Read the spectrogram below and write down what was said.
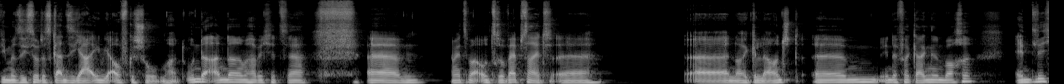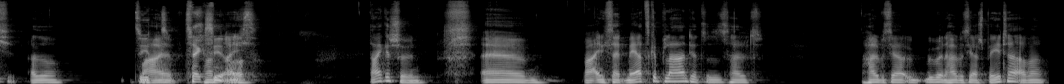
die man sich so das ganze Jahr irgendwie aufgeschoben hat. Unter anderem habe ich jetzt ja, ähm, haben jetzt mal unsere Website äh, äh, neu gelauncht ähm, in der vergangenen Woche. Endlich, also Sieht Mal sexy aus. Dankeschön. Ähm, war eigentlich seit März geplant, jetzt ist es halt ein halbes Jahr, über ein halbes Jahr später, aber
